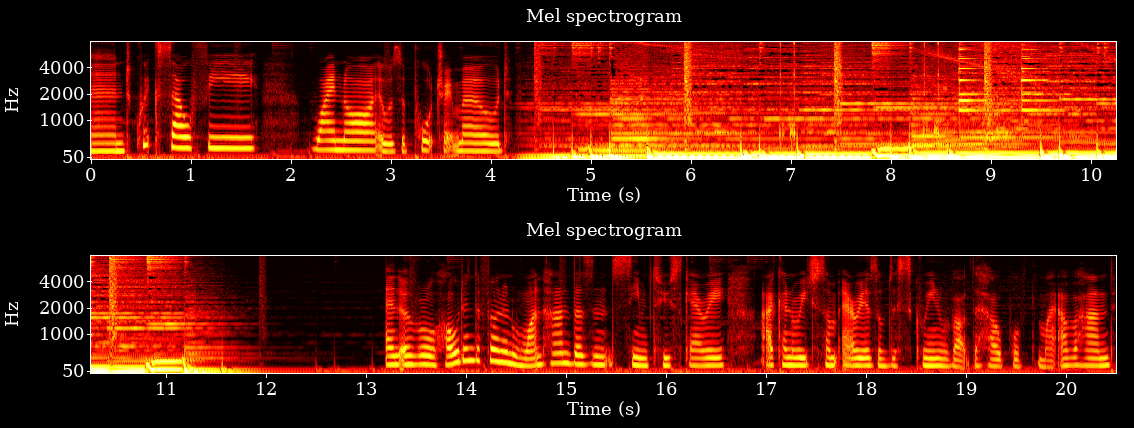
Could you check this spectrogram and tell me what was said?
And quick selfie why not? It was a portrait mode and overall holding the phone in one hand doesn't seem too scary. I can reach some areas of the screen without the help of my other hand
